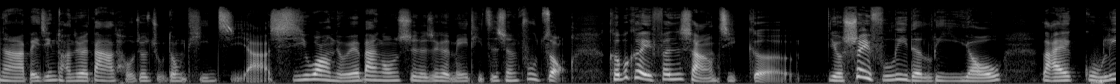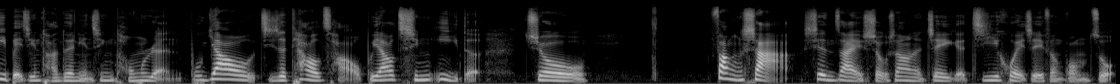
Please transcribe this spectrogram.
那北京团队的大头就主动提及啊，希望纽约办公室的这个媒体资深副总，可不可以分享几个有说服力的理由，来鼓励北京团队年轻同仁，不要急着跳槽，不要轻易的就放下现在手上的这个机会，这份工作。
